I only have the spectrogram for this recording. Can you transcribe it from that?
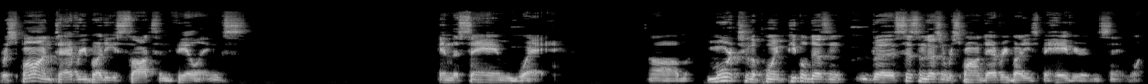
respond to everybody's thoughts and feelings in the same way. Um, more to the point, people doesn't the system doesn't respond to everybody's behavior in the same way.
